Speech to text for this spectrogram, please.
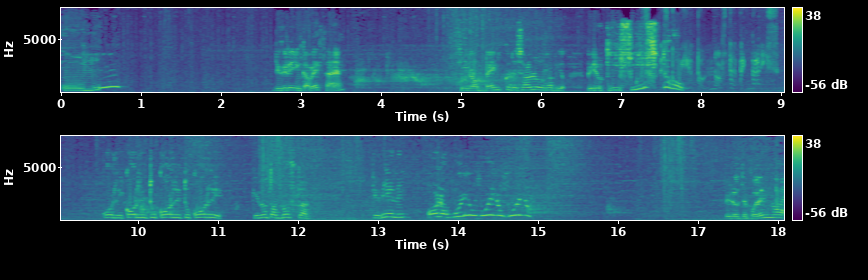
¿Cómo? Yo quiero ir en cabeza, ¿eh? Si nos ven, cruzarlo rápido. ¿Pero qué es esto? Descubierto, no os detengáis. Corre, corre, tú corre, tú corre. Que no te abduzcan. Que vienen. Hola, bueno, bueno, bueno. Pero te pueden no,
